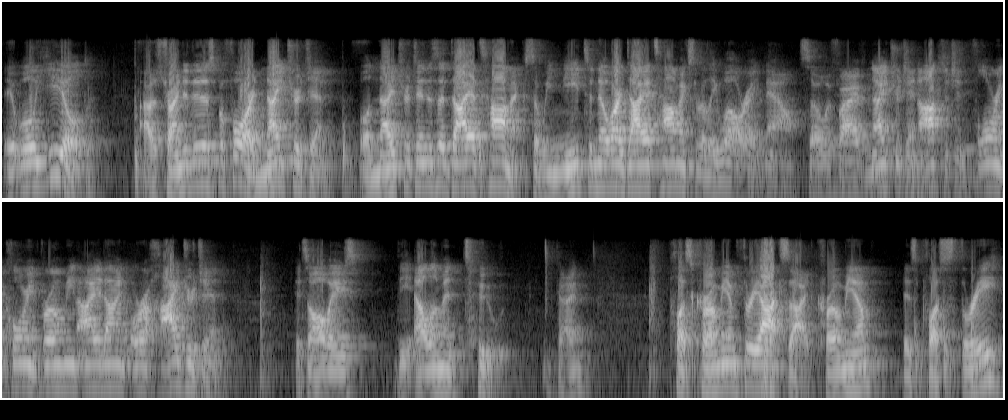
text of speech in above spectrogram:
It will yield, I was trying to do this before, nitrogen. Well, nitrogen is a diatomic, so we need to know our diatomics really well right now. So if I have nitrogen, oxygen, fluorine, chlorine, bromine, iodine, or hydrogen, it's always the element 2, okay? Plus chromium 3 oxide. Chromium is plus 3,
